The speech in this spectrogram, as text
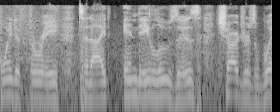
20 to 3 tonight. Indy loses. Chargers win.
